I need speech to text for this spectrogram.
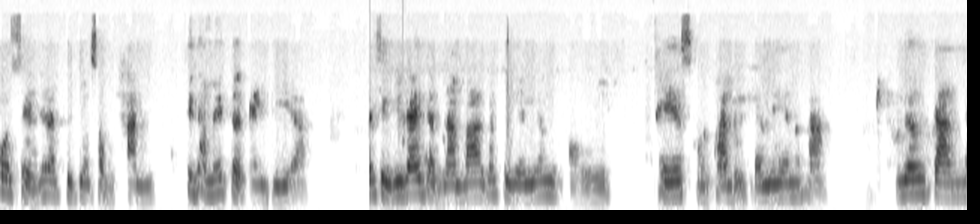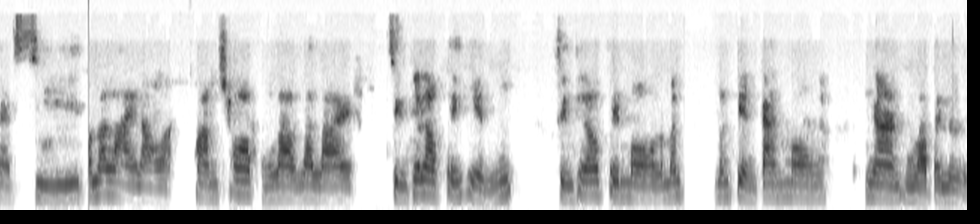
process นี่แหละคือตัวสำคัญที่ทำให้เกิดไอเดียแต่สิ่งที่ได้จากนาบ้าก็คือในเรื่องของ taste ของความอิตาเลียนค่ะเรื่องการแมทสีเขาละลายเราอะความชอบของเราละลาย สิ่งที่เราเคยเห็น สิ่งที่เราเคยมองแล้วมันมันเปลี่ยนการมองงานของเราไปเลย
